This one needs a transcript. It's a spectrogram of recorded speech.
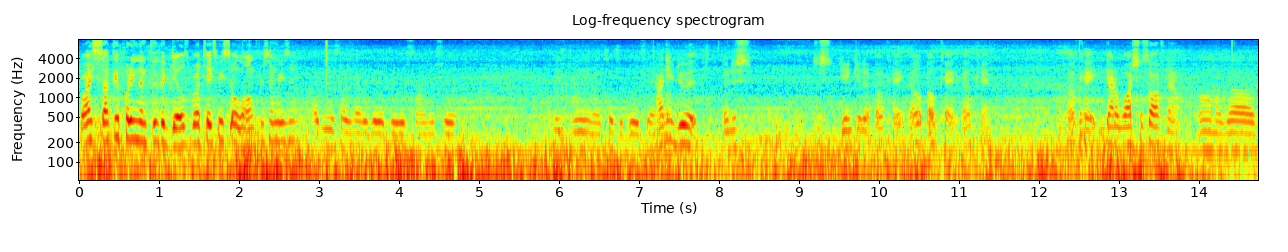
Bro, I suck at putting them through the gills, bro. It takes me so long for some reason. I can just like never get it through the slime and shit. He's bleeding like such a bitch right How do you do it? No, just, just yank it up. Okay. Oh, okay, okay, okay. You gotta wash this off now. Oh my god.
